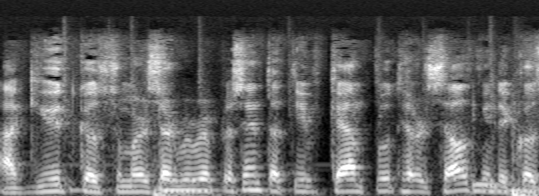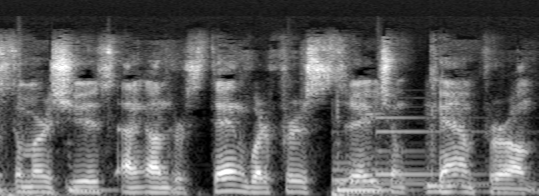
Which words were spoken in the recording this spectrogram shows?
A good customer service representative can put herself in the customer's shoes and understand where frustration came from.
